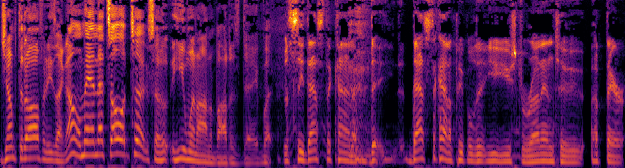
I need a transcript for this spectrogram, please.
Jumped it off and he's like, oh man, that's all it took. So he went on about his day, but But see, that's the kind of that's the kind of people that you used to run into up there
